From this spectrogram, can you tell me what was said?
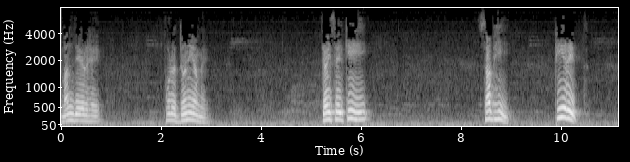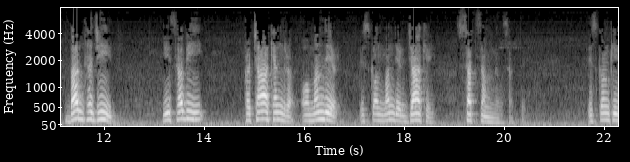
मंदिर है, पूरे दुनिया में जैसे कि सभी पीड़ित बद्ध जीव ये सभी प्रचार केंद्र और मंदिर इसको मंदिर जाके सत्संग मिल सकते इसको की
